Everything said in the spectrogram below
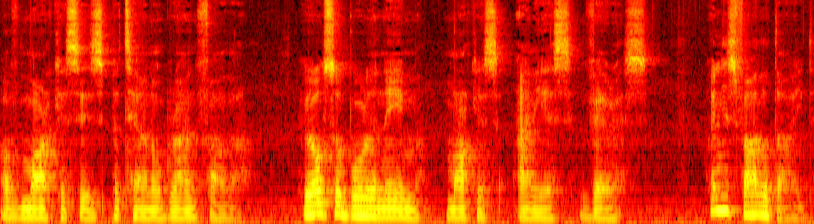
of Marcus's paternal grandfather, who also bore the name Marcus Annius Verus. When his father died,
